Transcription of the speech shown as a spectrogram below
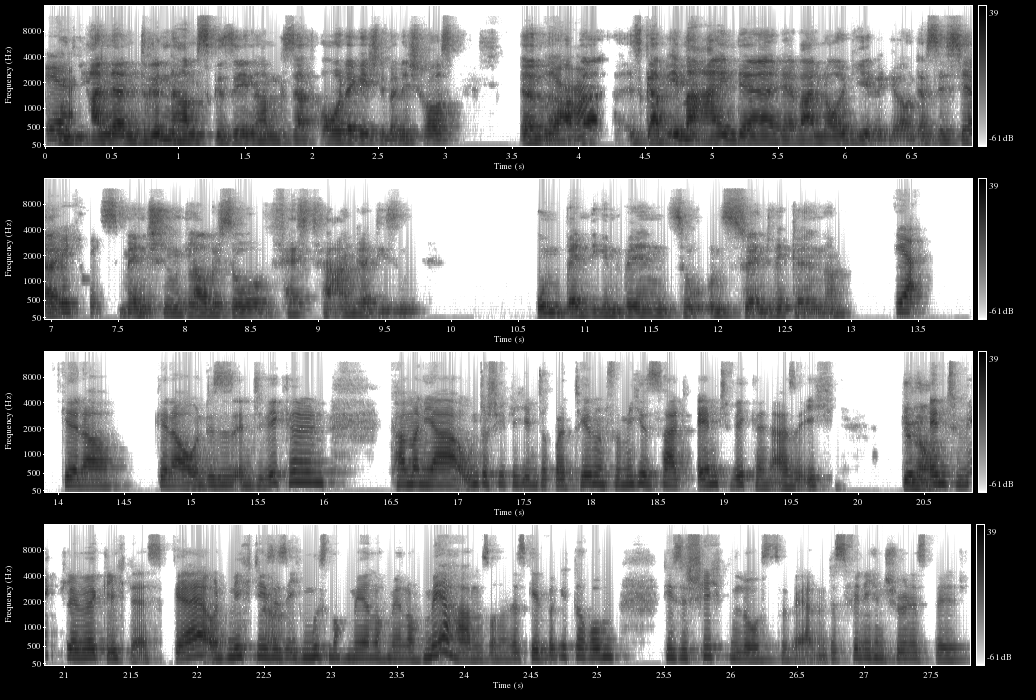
Ja. Und die anderen drin haben es gesehen, haben gesagt, oh, da gehe ich lieber nicht raus. Ähm, ja. Aber es gab immer einen, der, der war neugieriger. Und das ist ja als Menschen, glaube ich, so fest verankert, diesen unbändigen Willen zu uns zu entwickeln. Ne? Ja, genau, genau. Und dieses Entwickeln, kann man ja unterschiedlich interpretieren und für mich ist es halt entwickeln. Also ich genau. entwickle wirklich das, gell? Und nicht dieses, ja. ich muss noch mehr, noch mehr, noch mehr haben, sondern es geht wirklich darum, diese Schichten loszuwerden. Das finde ich ein schönes Bild.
